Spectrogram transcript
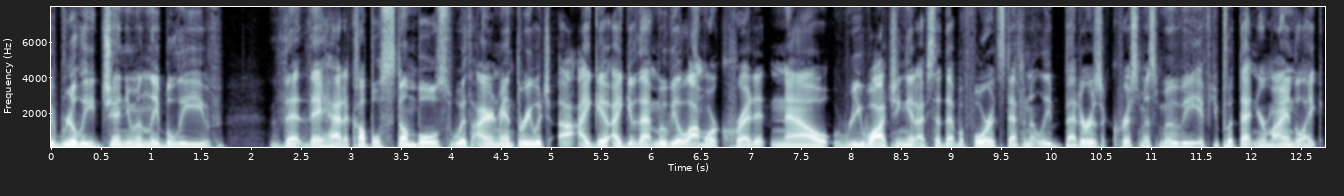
really genuinely believe that they had a couple stumbles with Iron Man 3 which I give I give that movie a lot more credit now rewatching it. I've said that before. It's definitely better as a Christmas movie if you put that in your mind like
